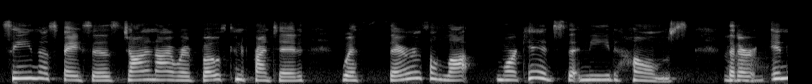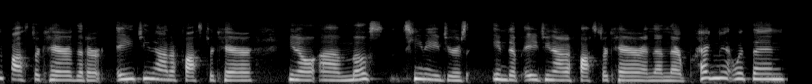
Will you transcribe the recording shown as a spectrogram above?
seeing those faces, John and I were both confronted with there is a lot more kids that need homes that mm-hmm. are in foster care that are aging out of foster care. You know um, most teenagers end up aging out of foster care and then they're pregnant within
